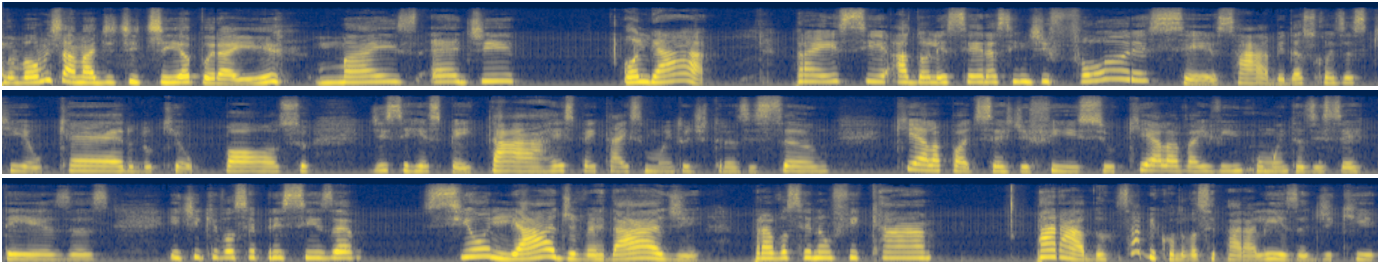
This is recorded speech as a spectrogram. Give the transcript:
Não vamos chamar de titia por aí, mas é de olhar para esse adolescer assim de florescer, sabe? Das coisas que eu quero, do que eu posso, de se respeitar, respeitar esse momento de transição, que ela pode ser difícil, que ela vai vir com muitas incertezas e de que você precisa se olhar de verdade para você não ficar parado. Sabe quando você paralisa de que,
